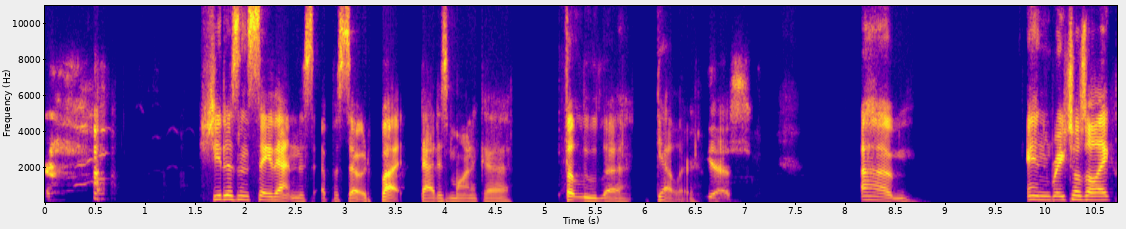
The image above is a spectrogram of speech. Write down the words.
she doesn't say that in this episode, but that is Monica Falula Geller. Yes. Um, and Rachel's all like,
